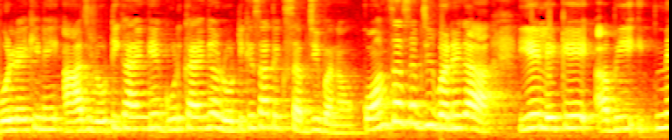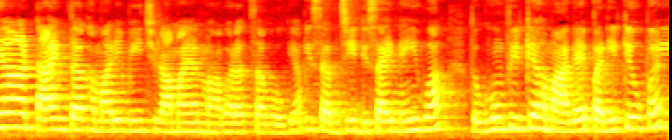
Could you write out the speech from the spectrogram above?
बोल रहे कि नहीं, आज रोटी खाएँगे, गुड़ खाएँगे और रोटी के साथ एक सब्ज़ी बनाओ। कौन सा सब्ज़ी बनेगा? ये लेके अभी इतना टाइम तक हमारे बीच रामायण, महाभारत सब हो गया। अभी सब्ज़ी डिसाइड नहीं हुआ तो घूम फिर के हम आ गए पनीर के ऊपर।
